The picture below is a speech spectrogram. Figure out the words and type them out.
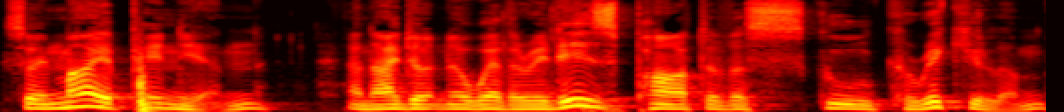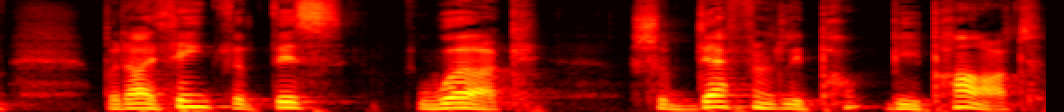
So, in my opinion, and I don't know whether it is part of a school curriculum, but I think that this work should definitely be part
